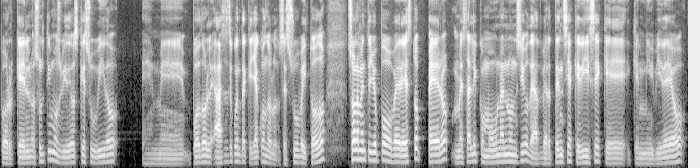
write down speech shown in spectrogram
porque en los últimos videos que he subido, eh, me puedo, haces cuenta que ya cuando se sube y todo, solamente yo puedo ver esto, pero me sale como un anuncio de advertencia que dice que, que mi video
